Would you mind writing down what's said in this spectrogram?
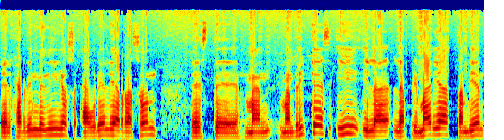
el Jardín de Niños Aurelia Razón, este, Manríquez y, la, primaria también.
